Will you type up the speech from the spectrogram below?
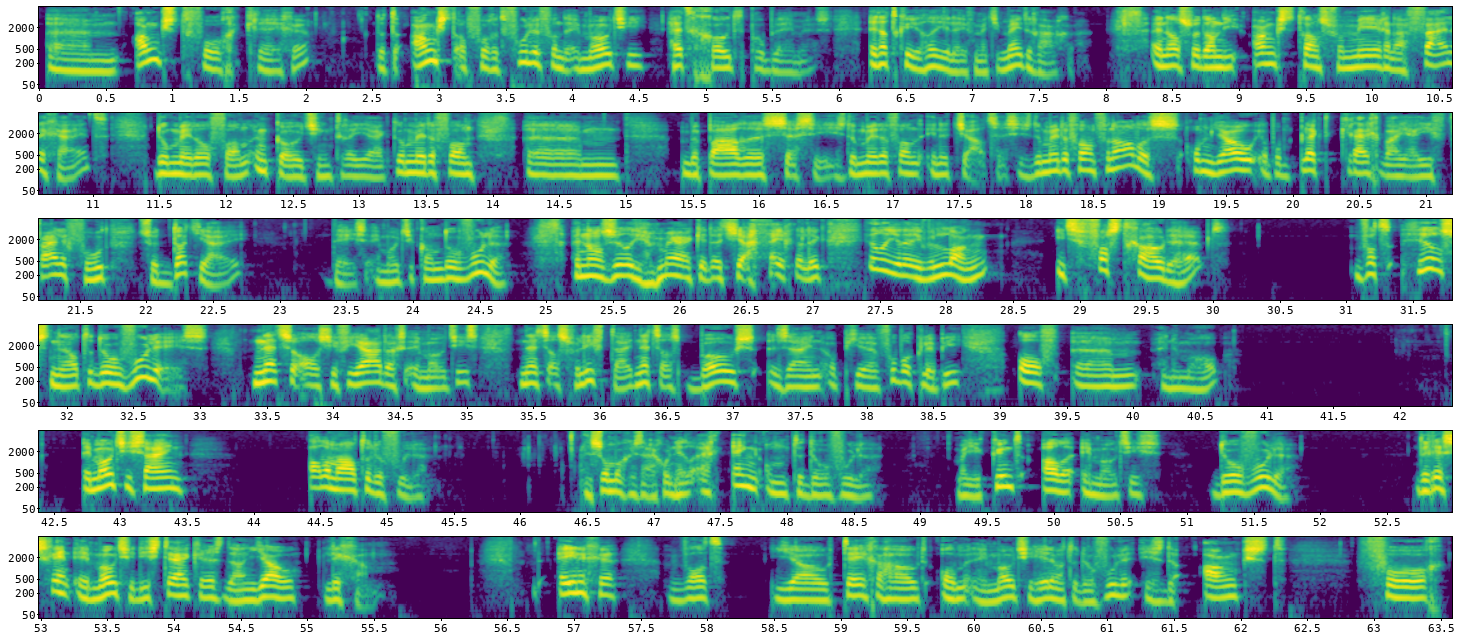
um, angst voor gekregen. Dat de angst op voor het voelen van de emotie het grote probleem is. En dat kun je heel je leven met je meedragen. En als we dan die angst transformeren naar veiligheid, door middel van een coaching traject, door middel van um, bepaalde sessies, door middel van in het child sessies, door middel van van alles, om jou op een plek te krijgen waar jij je veilig voelt, zodat jij deze emotie kan doorvoelen. En dan zul je merken dat je eigenlijk heel je leven lang iets vastgehouden hebt. Wat heel snel te doorvoelen is. Net zoals je verjaardagsemoties, net zoals verliefdheid, net zoals boos zijn op je voetbalclubje of um, noem maar op. Emoties zijn allemaal te doorvoelen. En sommige zijn gewoon heel erg eng om te doorvoelen. Maar je kunt alle emoties doorvoelen. Er is geen emotie die sterker is dan jouw lichaam. Het enige wat jou tegenhoudt om een emotie helemaal te doorvoelen is de angst voor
